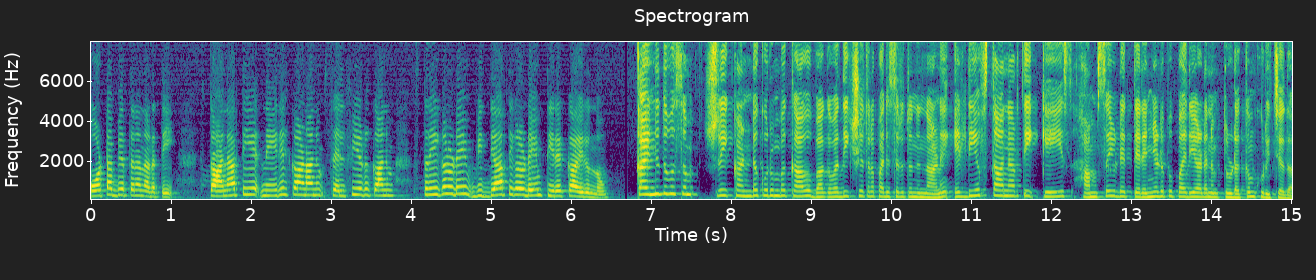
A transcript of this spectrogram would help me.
വോട്ടഭ്യർത്ഥന നടത്തി. സ്ഥാനാർത്ഥിയെ നേരിൽ കാണാനും സെൽഫി എടുക്കാനും സ്ത്രീകളുടെയും വിദ്യാർത്ഥികളുടെയും തിരക്കായിരുന്നു. കഴിഞ്ഞ ദിവസം ശ്രീ കണ്ടകുറുമ്പക്കാവ് ഭഗവതി ക്ഷേത്ര പരിസരത്തു നിന്നാണ് എൽ ഡി എഫ് സ്ഥാനാർത്ഥി കെ എസ് ഹംസയുടെ തെരഞ്ഞെടുപ്പ് പര്യടനം തുടക്കം കുറിച്ചത്.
